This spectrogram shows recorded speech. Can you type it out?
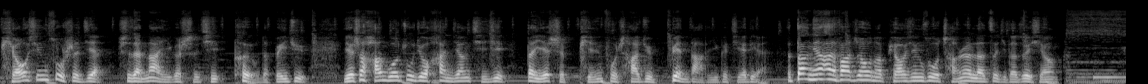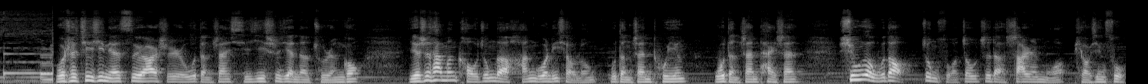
朴兴素事件是在那一个时期特有的悲剧，也是韩国铸就汉江奇迹，但也使贫富差距变大的一个节点。当年案发之后呢，朴兴素承认了自己的罪行。我是七七年四月二十日五等山袭击事件的主人公，也是他们口中的韩国李小龙、五等山秃鹰、五等山泰山，凶恶无道、众所周知的杀人魔朴兴素。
